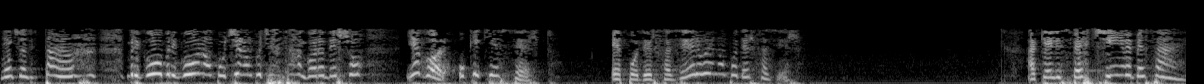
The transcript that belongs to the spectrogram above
Muitos dizem, tá, brigou, brigou, não podia, não podia, tá, agora deixou. E agora, o que, que é certo? É poder fazer ou é não poder fazer? Aquele espertinho vai pensar,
